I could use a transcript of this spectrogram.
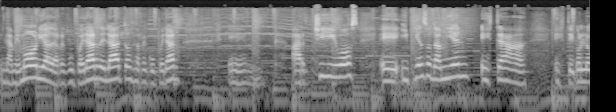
la, memoria, de recuperar relatos, de recuperar eh, archivos eh, y pienso también esta este, con, lo,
